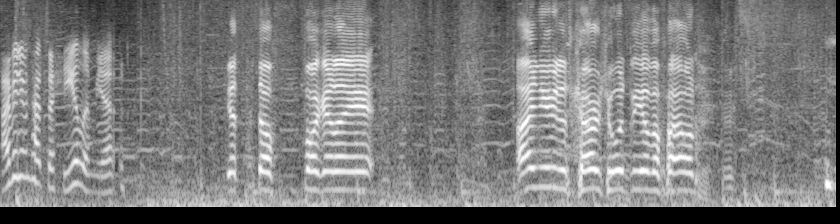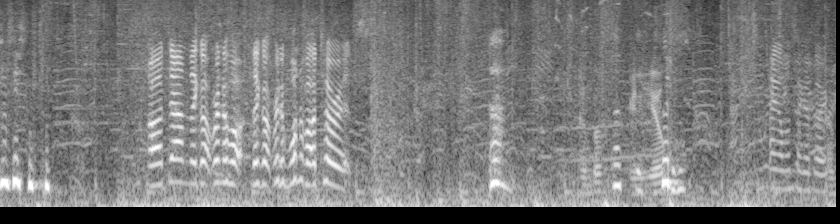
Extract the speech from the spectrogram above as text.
I haven't even had to heal him yet. Get the fuck out of here! I knew this character would be overpowered! Oh damn, they got rid of our, they got rid of one of our turrets. Remember? Can you heal? Goody. Hang on one second, sorry.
